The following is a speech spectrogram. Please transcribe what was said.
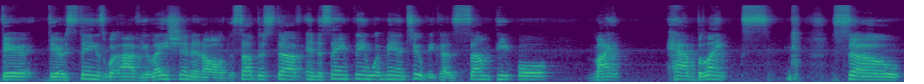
There, there's things with ovulation and all this other stuff, and the same thing with men too, because some people might have blanks. so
